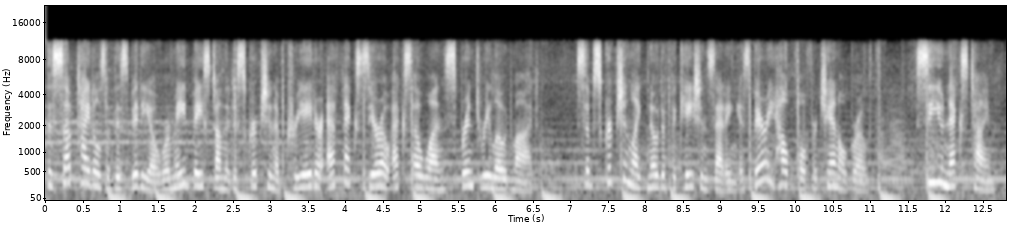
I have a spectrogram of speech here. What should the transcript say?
The subtitles of this video were made based on the description of creator FX0X01 Sprint Reload mod. Subscription like notification setting is very helpful for channel growth. See you next time.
